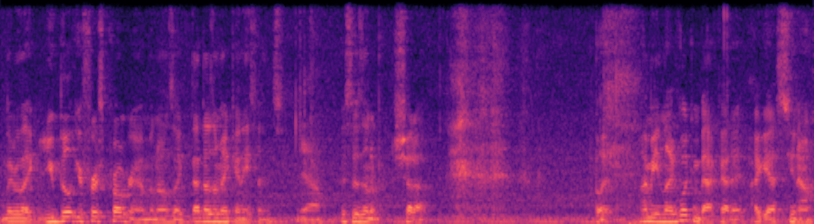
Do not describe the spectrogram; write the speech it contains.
And they were like, you built your first program. And I was like, that doesn't make any sense. Yeah. This isn't a. Shut up. but, I mean, like, looking back at it, I guess, you know,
